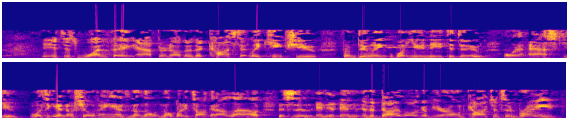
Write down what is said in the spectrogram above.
Yeah. It's just one thing after another that constantly keeps you from doing what you need to do. I want to ask you, once again, no show of hands, no, no, nobody talking out loud. This is in, in, in, in the dialogue of your own conscience and brain.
